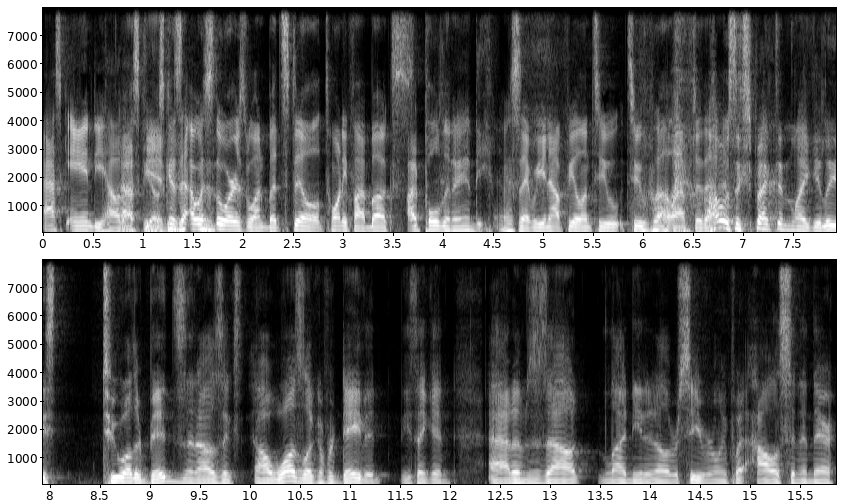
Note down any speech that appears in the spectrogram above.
ask Andy how that Ask feels because that was the worst one. But still, 25 bucks. I, pulled an Andy. I say, well, you're not feeling too too well after that. I was expecting like at least two other bids, and I was ex- I was looking for David. You thinking Adams is out? And I need another receiver. Me put Allison in there.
